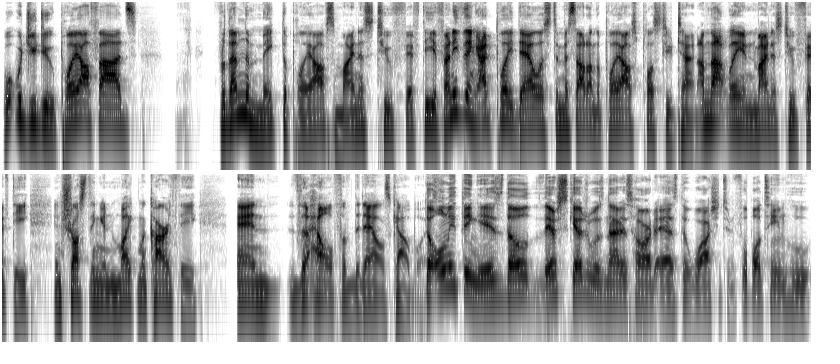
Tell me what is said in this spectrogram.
what would you do? Playoff odds for them to make the playoffs minus 250. If anything, I'd play Dallas to miss out on the playoffs plus 210. I'm not laying minus 250 and trusting in Mike McCarthy and the health of the Dallas Cowboys. The only thing is, though, their schedule is not as hard as the Washington football team, who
